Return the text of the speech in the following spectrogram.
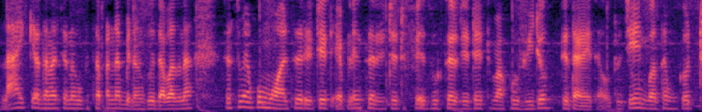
लाइक कर देना, चैनल को पिछा पढ़ना बिना को दबा देना। जैसे मैं आपको मोबाइल से रिलेटेड एप्लाइन से रिलेटेड फेसबुक से रिलेटेड मैं आपको वीडियो देता रहता हूँ। तो चेन बनता हूँ गुड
